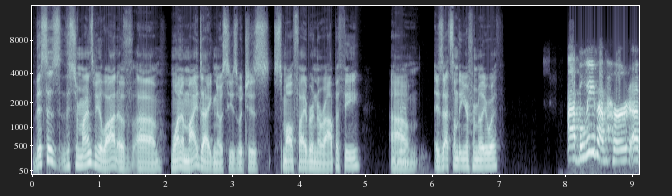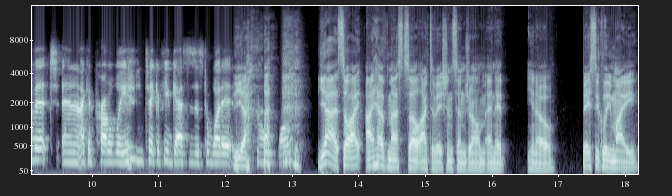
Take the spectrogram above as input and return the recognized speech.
This is this reminds me a lot of uh, one of my diagnoses, which is small fiber neuropathy. Um, Is that something you're familiar with? I believe i've heard of it and i could probably take a few guesses as to what it Yeah. yeah. So I, I have mast cell activation syndrome, and it, you know, basically my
